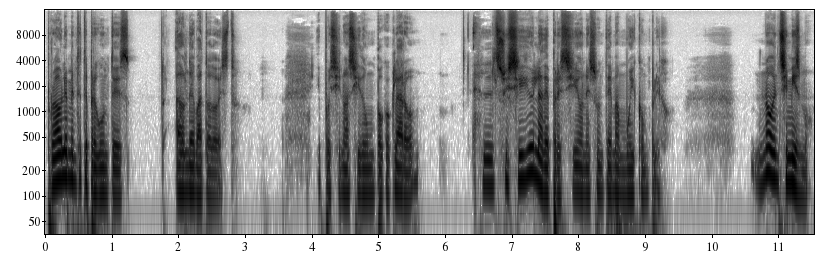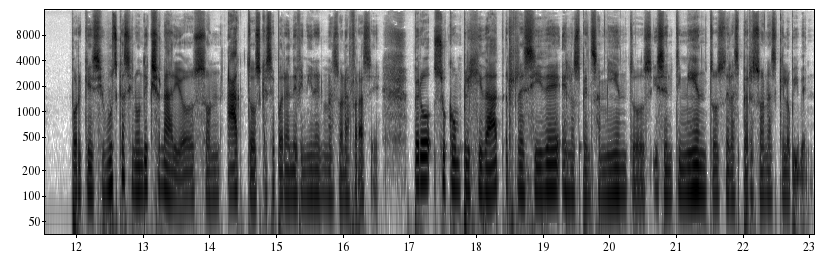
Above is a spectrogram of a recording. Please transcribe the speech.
Probablemente te preguntes, ¿a dónde va todo esto? Y pues si no ha sido un poco claro, el suicidio y la depresión es un tema muy complejo. No en sí mismo, porque si buscas en un diccionario son actos que se podrían definir en una sola frase, pero su complejidad reside en los pensamientos y sentimientos de las personas que lo viven.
